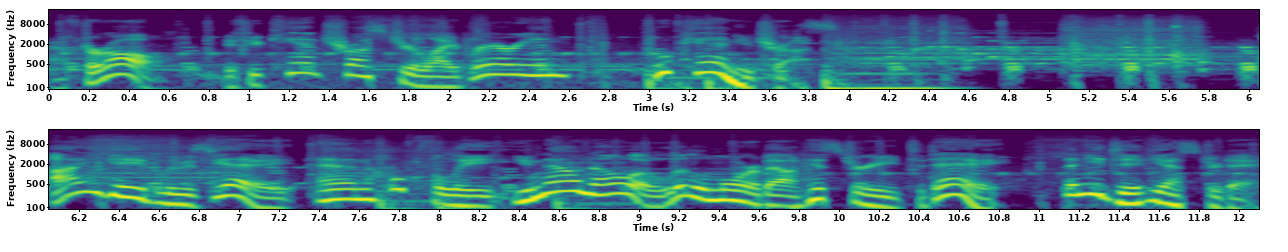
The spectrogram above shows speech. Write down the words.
After all, if you can't trust your librarian, who can you trust? I'm Gabe Luzier, and hopefully, you now know a little more about history today than you did yesterday.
